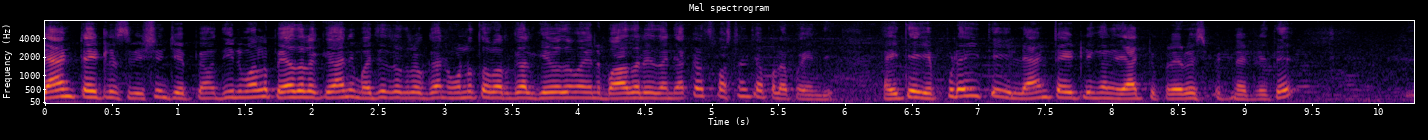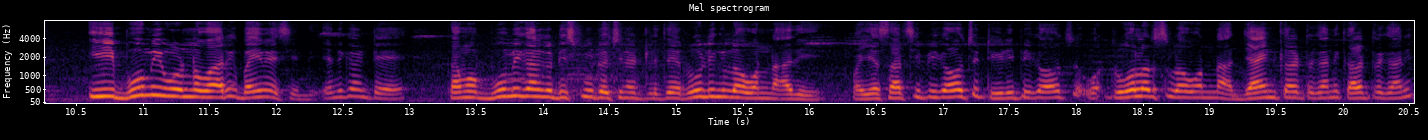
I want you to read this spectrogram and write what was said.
ల్యాండ్ టైటిల్స్ విషయం చెప్పాము. దీనివల్ల పేదలకు కానీ మధ్యతరగతులకు కానీ ఉన్నత వర్గాలకు ఏ విధమైన బాధ లేదని ఎక్కడ స్పష్టం చెప్పలేకపోయింది. అయితే ఎప్పుడైతే ఈ ల్యాండ్ టైటిలింగ్ అనే యాక్ట్ ప్రవేశపెట్టినట్లయితే ఈ భూమి ఉన్న వారికి భయం వేసింది ఎందుకంటే తమ భూమి కనుక డిస్ప్యూట్ వచ్చినట్లయితే రూలింగ్లో ఉన్న అది వైఎస్ఆర్సీపీ కావచ్చు టీడీపీ కావచ్చు రూలర్స్లో ఉన్న జాయింట్ కలెక్టర్ కానీ కలెక్టర్ కానీ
